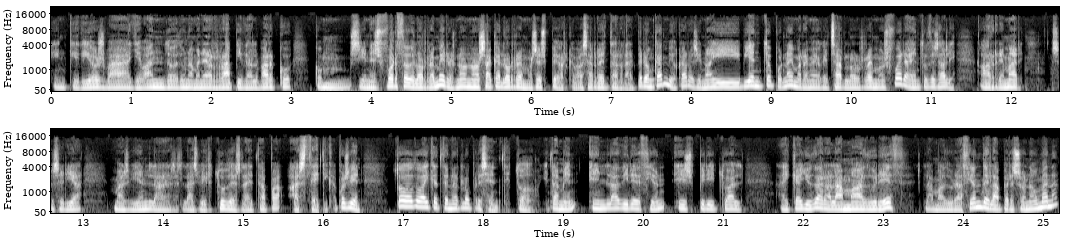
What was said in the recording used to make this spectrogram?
en que Dios va llevando de una manera rápida al barco con, sin esfuerzo de los remeros. No, no saques los remos, es peor, que vas a retardar. Pero en cambio, claro, si no hay viento, pues no hay más remedio que echar los remos fuera. Entonces, ale, a remar. Eso sería más bien las, las virtudes, la etapa ascética. Pues bien, todo hay que tenerlo presente, todo. Y también en la dirección espiritual hay que ayudar a la madurez, la maduración de la persona humana,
